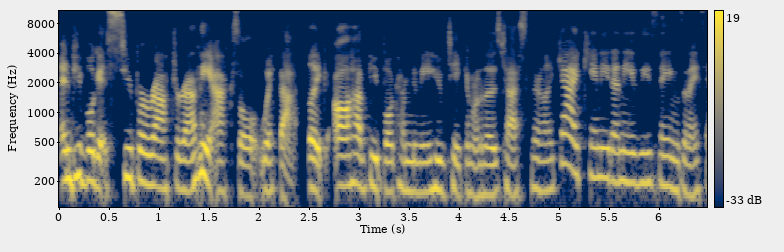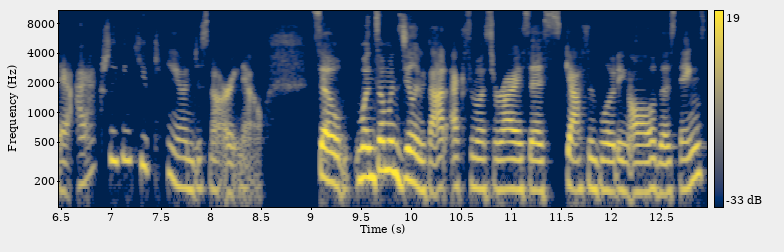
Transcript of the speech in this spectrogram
And people get super wrapped around the axle with that. Like I'll have people come to me who've taken one of those tests and they're like, "Yeah, I can't eat any of these things." And I say, "I actually think you can, just not right now." So, when someone's dealing with that, eczema, psoriasis, gas and bloating, all of those things,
